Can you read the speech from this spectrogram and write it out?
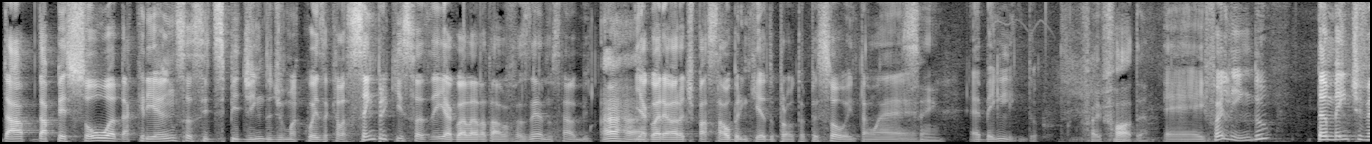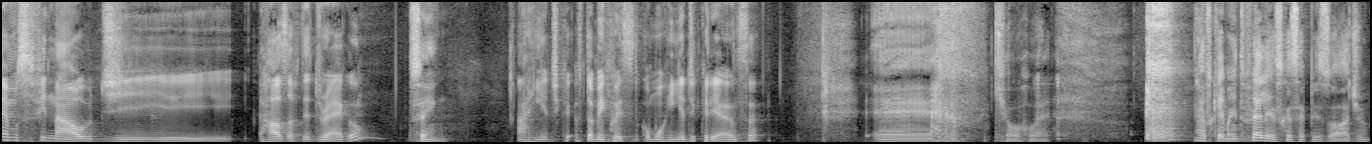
da, da pessoa, da criança se despedindo de uma coisa que ela sempre quis fazer e agora ela tava fazendo, sabe? Aham. E agora é hora de passar o brinquedo pra outra pessoa, então é Sim, é bem lindo. foi foda. É, e foi lindo. Também tivemos final de House of the Dragon, Sim. a rinha de, também conhecido como Rinha de Criança. É... que horror. Eu fiquei muito feliz com esse episódio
